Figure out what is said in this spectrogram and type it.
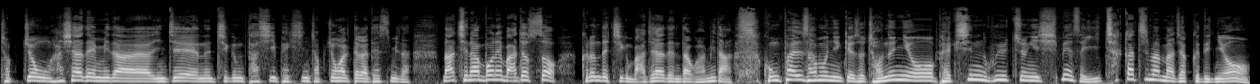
접종하셔야 됩니다. 이제는 지금 다시 백신 접종할 때가 됐습니다. 나 지난번에 맞았어. 그런데 지금 맞아야 된다고 합니다. 08 사모님께서 저는요 백신 후유증이 심해서 2차까지만 맞았거든요.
